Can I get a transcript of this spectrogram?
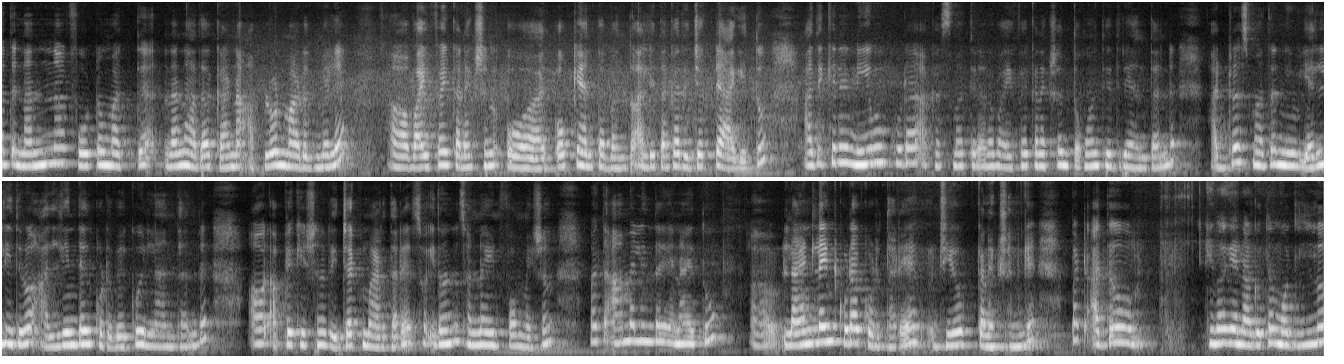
ಮತ್ತು ನನ್ನ ಫೋಟೋ ಮತ್ತು ನನ್ನ ಆಧಾರ್ ಕಾರ್ಡ್ನ ಅಪ್ಲೋಡ್ ಮಾಡಿದ್ಮೇಲೆ ವೈಫೈ ಕನೆಕ್ಷನ್ ಓಕೆ ಅಂತ ಬಂತು. ಅಲ್ಲಿ ತನಕ ರಿಜೆಕ್ಟೇ ಆಗಿತ್ತು. ಅದಕ್ಕೆ ನೀವು ಕೂಡ ಅಕಸ್ಮಾತ್ ಏನಾದ್ರು ವೈಫೈ ಕನೆಕ್ಷನ್ ತೊಗೊತಿದ್ರಿ ಅಂತಂದರೆ ಅಡ್ರೆಸ್ ಮಾತ್ರ ನೀವು ಎಲ್ಲಿದ್ದೀರೋ ಅಲ್ಲಿಂದೇ ಕೊಡಬೇಕು, ಇಲ್ಲ ಅಂತಂದರೆ ಅವ್ರ ಅಪ್ಲಿಕೇಶನ್ ರಿಜೆಕ್ಟ್ ಮಾಡ್ತಾರೆ. ಸೊ ಇದೊಂದು ಸಣ್ಣ ಇನ್ಫಾರ್ಮೇಷನ್ ಮತ್ತು ಆಮೇಲಿಂದ ಏನಾಯಿತು ಲ್ಯಾಂಡ್ಲೈನ್ ಕೂಡ ಕೊಡ್ತಾರೆ ಜಿಯೋ ಕನೆಕ್ಷನ್ಗೆ ಬಟ್ ಅದು ಇವಾಗ ಏನಾಗುತ್ತೆ, ಮೊದಲು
